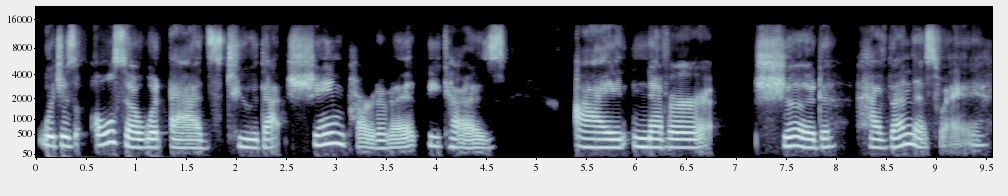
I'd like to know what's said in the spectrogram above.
which is also what adds to that shame part of it because I never should have been this way.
